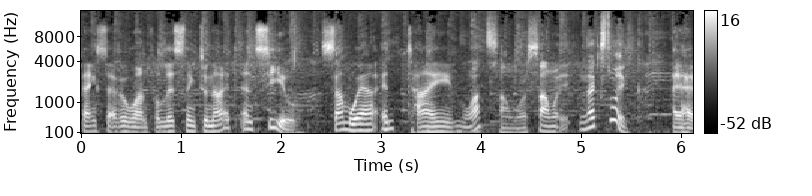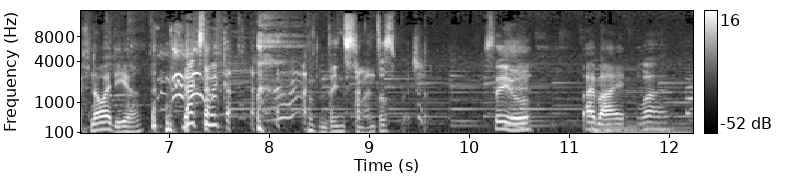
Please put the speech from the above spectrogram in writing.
thanks to everyone for listening tonight. And see you somewhere in time. What? Somewhere, somewhere. Next week. I have no idea. Next week. the instrumental special. See you. bye bye. Bye.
